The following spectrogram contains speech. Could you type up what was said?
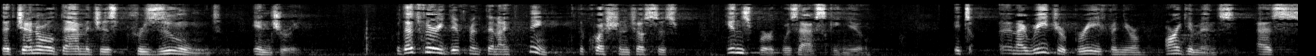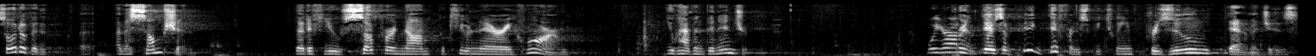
that general damages presumed injury. But that's very different than I think the question Justice Ginsburg was asking you. It's, and I read your brief and your arguments as sort of an, uh, an assumption that if you suffer non-pecuniary harm, you haven't been injured. Well, Your Honor, there's a big difference between presumed damages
